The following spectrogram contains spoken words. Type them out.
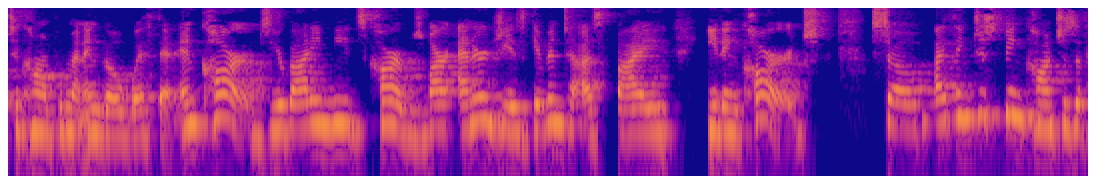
to complement and go with it. And carbs, your body needs carbs. Our energy is given to us by eating carbs. So I think just being conscious of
